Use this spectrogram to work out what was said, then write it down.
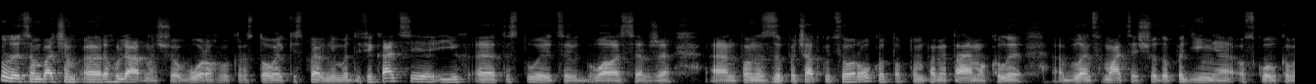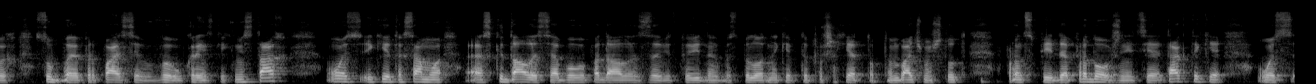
Ну, дивіться, ми бачимо е, регулярно, що ворог використовує якісь певні модифікації, їх е, тестує. Це відбувалося вже е, напевно з початку цього року. Тобто, ми пам'ятаємо, коли була інформація щодо падіння осколкових суббоєприпасів в українських містах. Ось які так само скидалися або випадали з відповідних безпілотників типу шахет. Тобто, ми бачимо, що тут в принципі йде продовження цієї тактики. Ось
